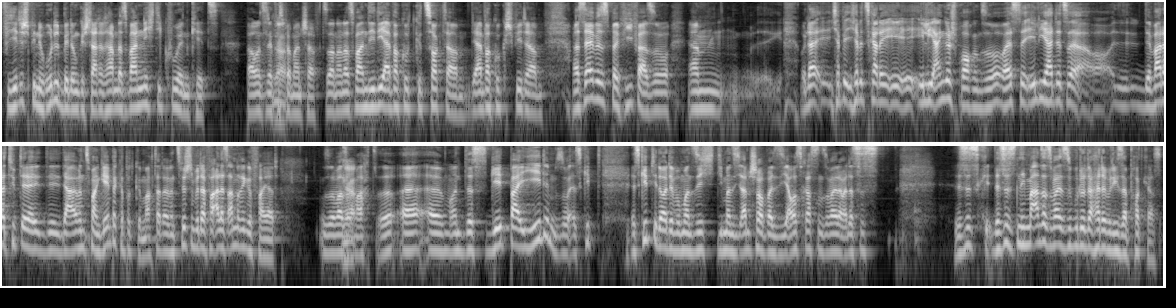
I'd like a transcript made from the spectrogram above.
für jedes Spiel eine Rudelbildung gestartet haben, das waren nicht die coolen Kids bei uns in der ja. Fußballmannschaft, sondern das waren die, die einfach gut gezockt haben, die einfach gut gespielt haben. Und dasselbe ist bei FIFA so. Ähm, oder ich habe ich hab jetzt gerade e-, Eli angesprochen, so, weißt du, Eli hat jetzt, äh, der war der Typ, der, der, der uns mal ein Gamepad kaputt gemacht hat, und inzwischen wird er für alles andere gefeiert so was ja. er macht. Äh, ähm, und das geht bei jedem so. Es gibt, es gibt die Leute, wo man sich, die man sich anschaut, weil sie sich ausrasten und so weiter, aber das ist, das ist, das ist nicht mal ansatzweise so gut unterhalten wie dieser Podcast.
